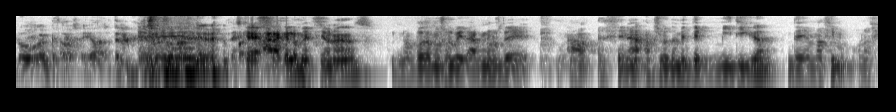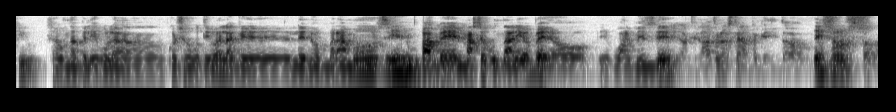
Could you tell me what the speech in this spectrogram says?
Luego empezabas a darte en el pecho. Eh, es que ahora que lo mencionas, no podemos olvidarnos de una escena absolutamente mítica de Matthew McConaughey, segunda película consecutiva en la que le nombramos Sí, en un papel más secundario, pero igualmente Sí, al final hace una escena pequeñita. Esos-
